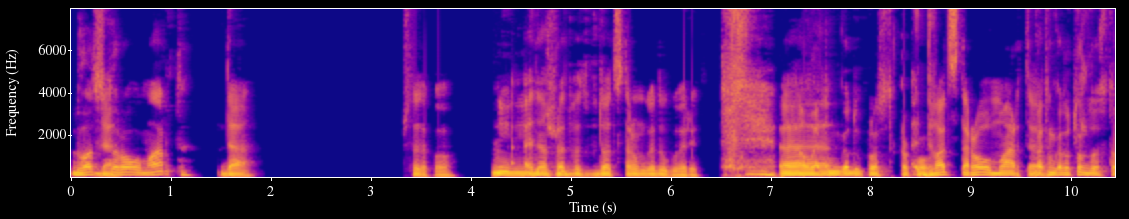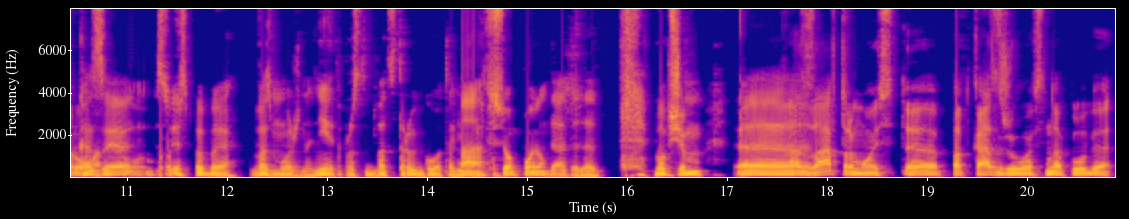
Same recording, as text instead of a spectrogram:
22 марта. Да. Что такого? Не, не, Она ничего. про дв- в 22 году говорит. А в Э, этом году просто какого? 22 марта. В этом году тоже 22 марта. КЗ с- просто. СПБ, возможно. Не, это просто 22 год, а не А, все, понял. Да, да, да. В общем, э, А завтра мой э, подкаст «Живой в стендап-клубе»,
